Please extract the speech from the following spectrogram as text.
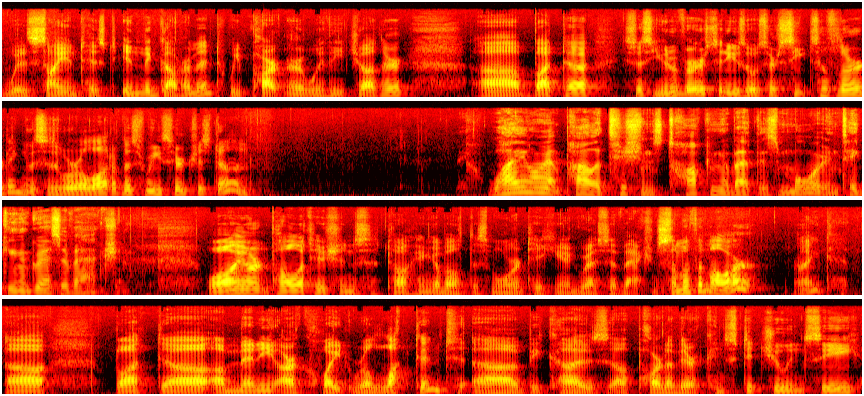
with scientists in the government. We partner with each other. Uh, but uh, it's just universities, those are seats of learning. This is where a lot of this research is done. Why aren't politicians talking about this more and taking aggressive action? Why aren't politicians talking about this more and taking aggressive action? Some of them are, right? Uh, but uh, uh, many are quite reluctant uh, because part of their constituency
